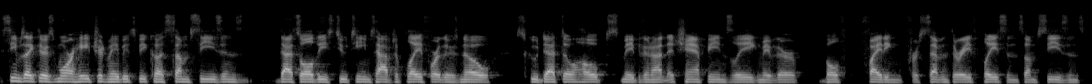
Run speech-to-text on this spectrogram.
seems like there's more hatred. Maybe it's because some seasons that's all these two teams have to play for. There's no Scudetto hopes. Maybe they're not in a Champions League. Maybe they're both fighting for seventh or eighth place in some seasons.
